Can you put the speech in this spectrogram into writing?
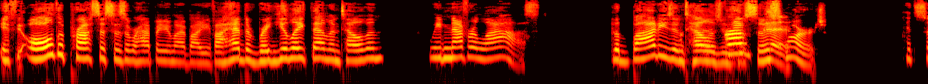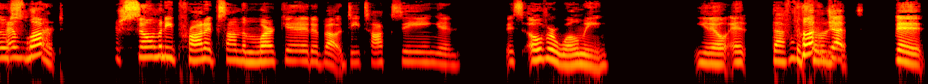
If all the processes that were happening in my body, if I had to regulate them and tell them, we'd never last. The body's intelligence is so it. smart. It's so I smart. Love, there's so many products on the market about detoxing and it's overwhelming. You know, and that's the it.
